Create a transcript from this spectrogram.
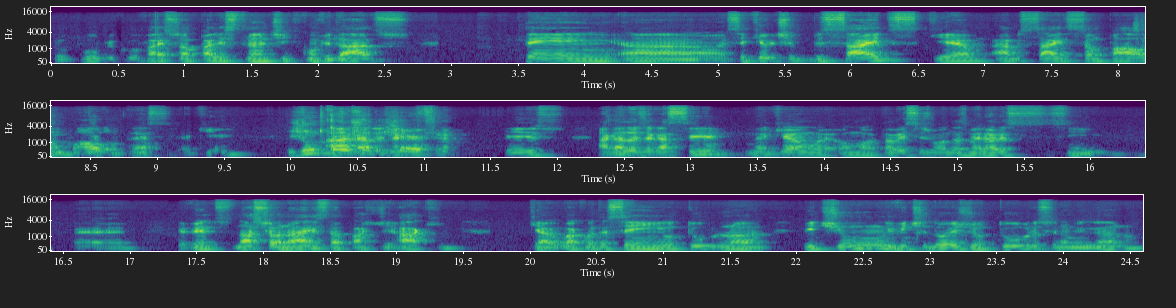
para o público, vai só palestrante e convidados. Tem a Security Besides, que é a Besides São Paulo, São Paulo é. aqui. Junto com a o Shadow Sheriff, né? Isso. H2HC, né, que é uma, uma, talvez seja uma das melhores assim, é, eventos nacionais da parte de hacking, que vai acontecer em outubro, na 21 e 22 de outubro, se não me engano,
